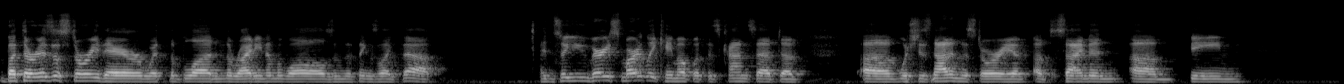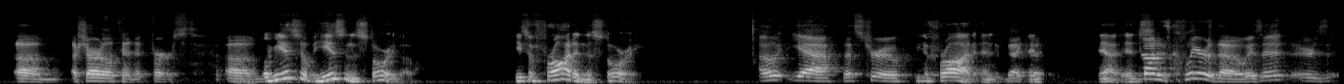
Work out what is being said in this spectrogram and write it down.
but there is a story there with the blood and the writing on the walls and the things like that. And so you very smartly came up with this concept of uh, which is not in the story of, of Simon um, being um, a charlatan at first. Um, well, he is. He is in the story though. He's a fraud in the story. Oh yeah, that's true. He's a fraud, and, and yeah, it's not as clear though, is it? Or is it...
